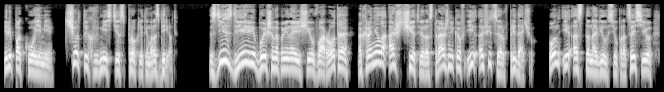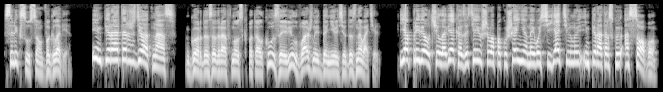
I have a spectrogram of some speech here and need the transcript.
или покоями. Черт их вместе с проклятым разберет. Здесь двери, больше напоминающие ворота, охраняло аж четверо стражников и офицер в придачу он и остановил всю процессию с Алексусом во главе. «Император ждет нас!» Гордо задрав нос к потолку, заявил важный до нельзя дознаватель. «Я привел человека, затеявшего покушение на его сиятельную императорскую особу».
